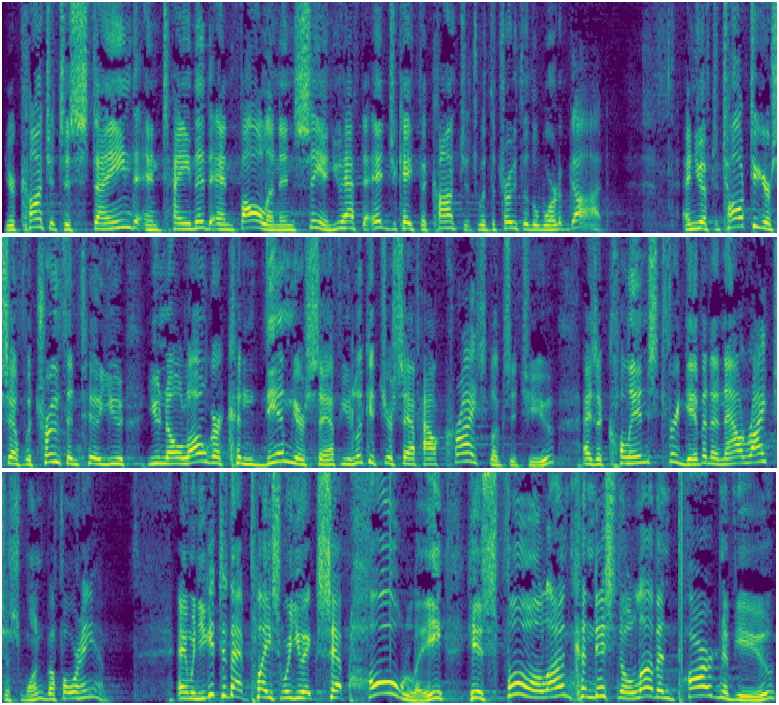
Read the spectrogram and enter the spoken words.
Your conscience is stained and tainted and fallen in sin. You have to educate the conscience with the truth of the Word of God. And you have to talk to yourself with truth until you, you no longer condemn yourself. You look at yourself how Christ looks at you as a cleansed, forgiven, and now righteous one before Him. And when you get to that place where you accept wholly His full, unconditional love and pardon of you,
